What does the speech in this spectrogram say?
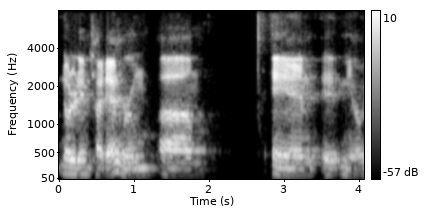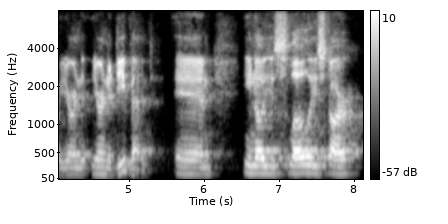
Notre Dame tight end room, um, and it, you know you're in you're in the deep end, and you know you slowly start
